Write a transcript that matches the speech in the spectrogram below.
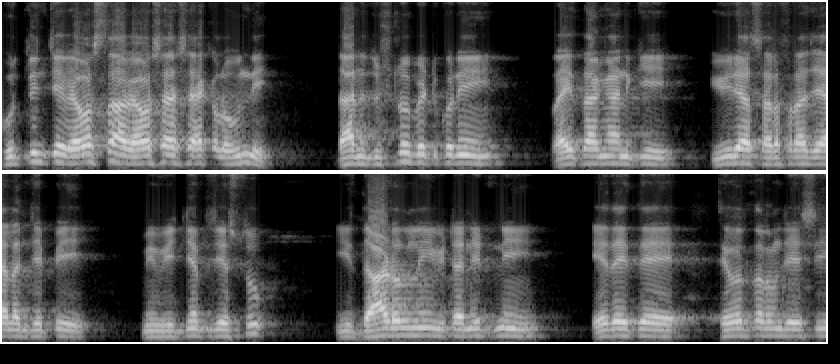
గుర్తించే వ్యవస్థ వ్యవసాయ శాఖలో ఉంది దాన్ని దృష్టిలో పెట్టుకొని రైతాంగానికి యూరియా సరఫరా చేయాలని చెప్పి మేము విజ్ఞప్తి చేస్తూ ఈ దాడుల్ని వీటన్నిటిని ఏదైతే తీవ్రతరం చేసి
